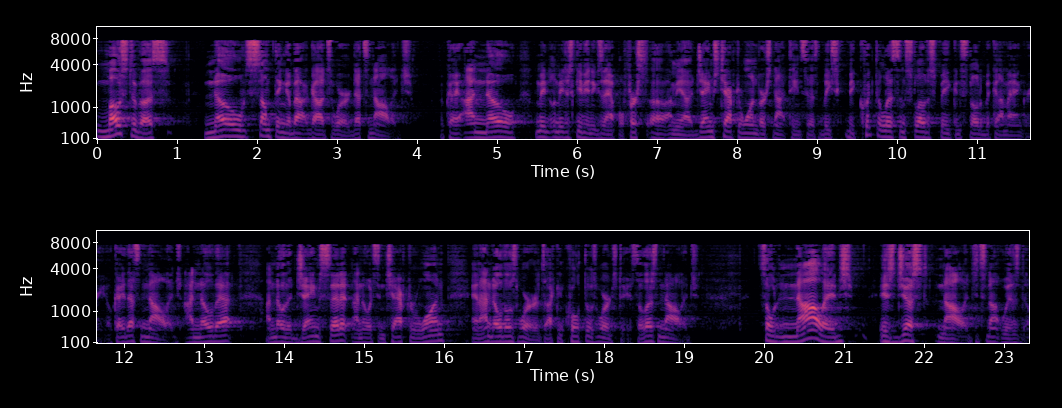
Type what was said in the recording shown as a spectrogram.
Most of us know something about God's Word. That's knowledge. Okay, I know. Let me let me just give you an example. First, uh, I mean, uh, James chapter one verse 19 says, be, "Be quick to listen, slow to speak, and slow to become angry." Okay, that's knowledge. I know that. I know that James said it. I know it's in chapter one, and I know those words. I can quote those words to you. So that's knowledge. So knowledge is just knowledge. It's not wisdom.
